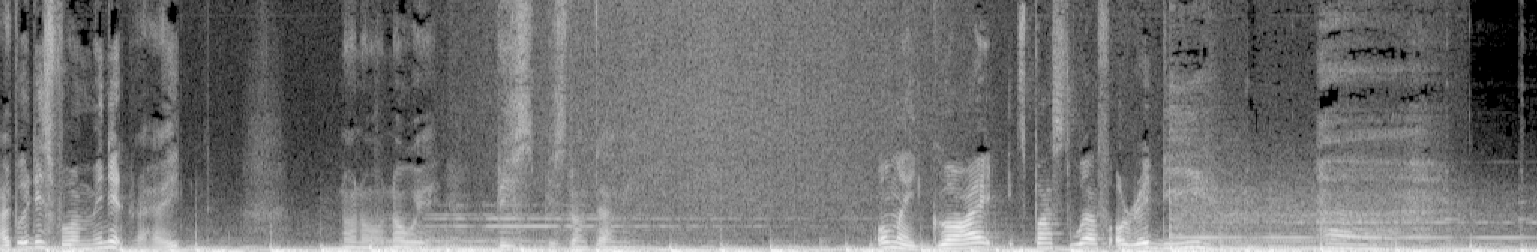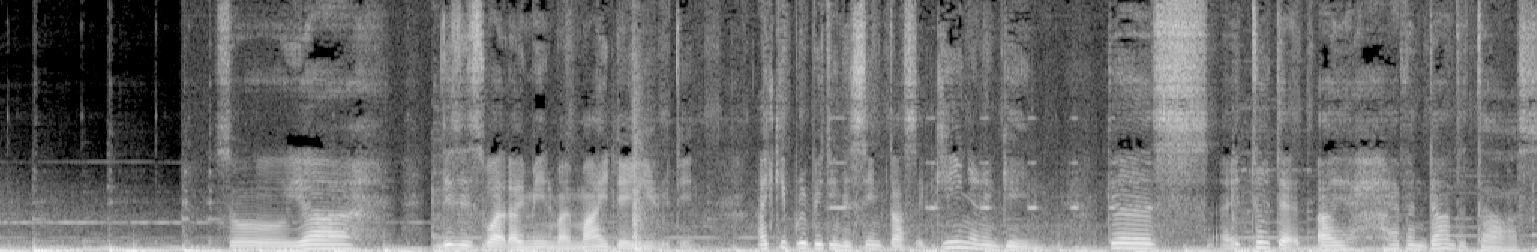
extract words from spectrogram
I put this for a minute, right? No, no, no way. Please, please don't tell me. Oh my god, it's past 12 already. so, yeah, this is what I mean by my daily routine. I keep repeating the same task again and again because I thought that I haven't done the task.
